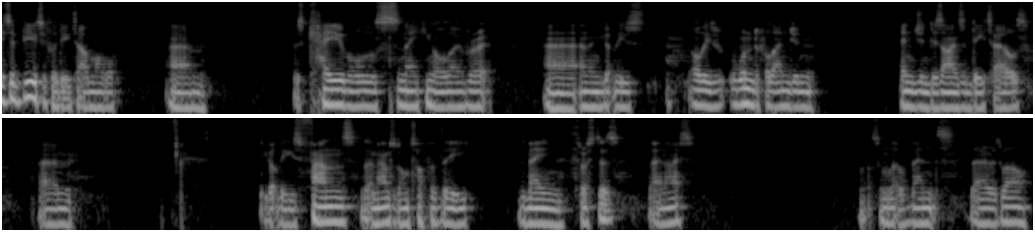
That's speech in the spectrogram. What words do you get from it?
it's a beautifully detailed model. Um, there's cables snaking all over it, uh, and then you've got these all these wonderful engine engine designs and details. Um, you got these fans that are mounted on top of the the main thrusters. They're nice. Got some little vents there as well.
